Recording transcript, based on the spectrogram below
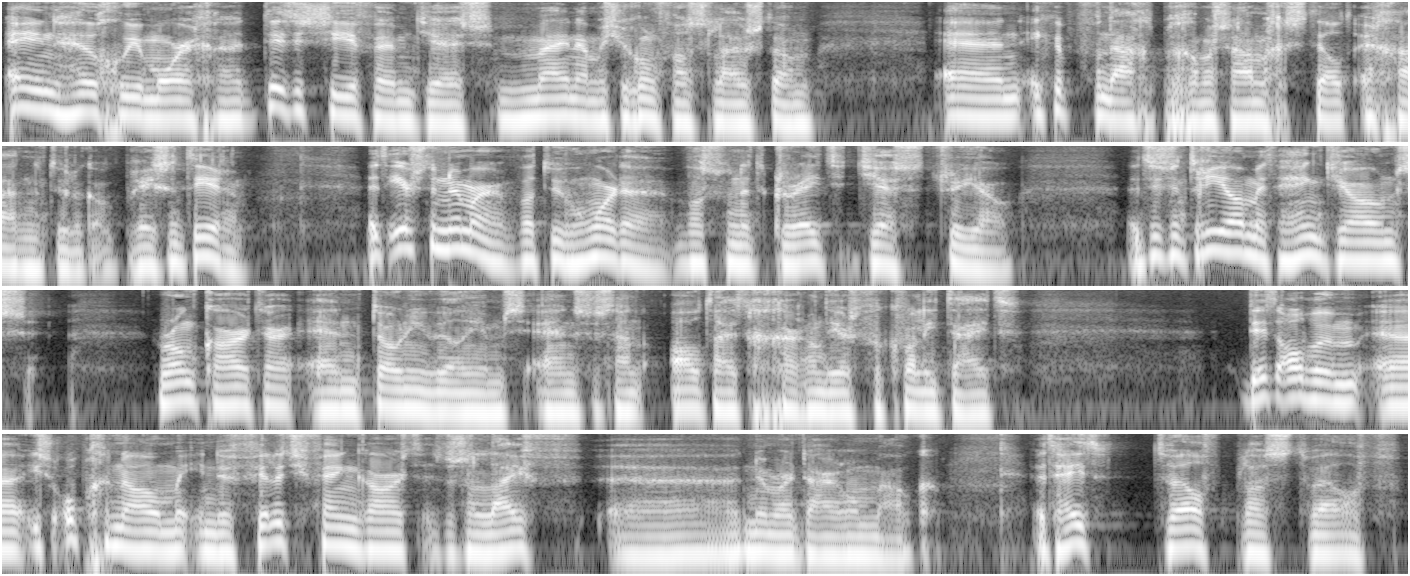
Een heel goedemorgen, dit is CFM Jazz. Mijn naam is Jeroen van Sluisdam. En ik heb vandaag het programma samengesteld en ga het natuurlijk ook presenteren. Het eerste nummer wat u hoorde was van het Great Jazz Trio. Het is een trio met Hank Jones, Ron Carter en Tony Williams. En ze staan altijd gegarandeerd voor kwaliteit. Dit album uh, is opgenomen in de Village Vanguard. Het was een live uh, nummer daarom ook. Het heet 12 plus 12.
